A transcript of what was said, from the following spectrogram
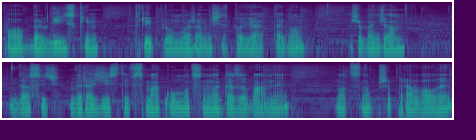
Po belgijskim triplu możemy się spodziewać tego, że będzie on dosyć wyrazisty w smaku, mocno nagazowany, mocno przyprawowy,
